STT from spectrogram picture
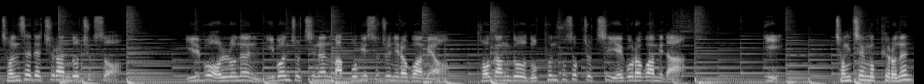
전세 대출 한도 축소. 일부 언론은 이번 조치는 맛보기 수준이라고 하며 더 강도 높은 후속 조치 예고라고 합니다. 2. 정책 목표로는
